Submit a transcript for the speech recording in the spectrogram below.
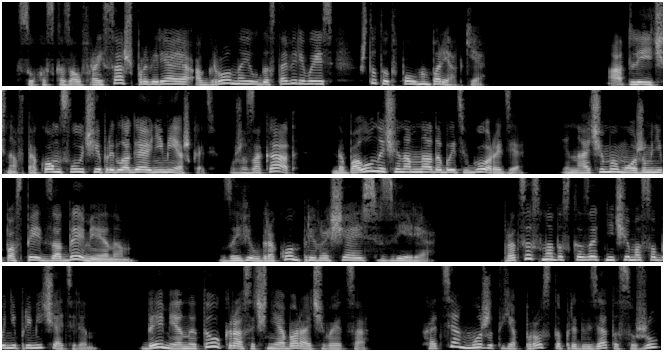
— сухо сказал Фрайсаж, проверяя агрона и удостовериваясь, что тот в полном порядке. «Отлично, в таком случае предлагаю не мешкать. Уже закат. До полуночи нам надо быть в городе, иначе мы можем не поспеть за Демиеном», — заявил дракон, превращаясь в зверя. Процесс, надо сказать, ничем особо не примечателен. Демиан и то красочнее оборачивается. Хотя, может, я просто предвзято сужу?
